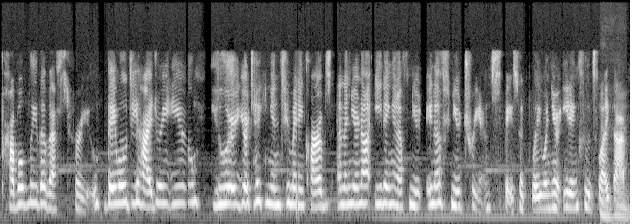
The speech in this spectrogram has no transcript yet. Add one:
probably the best for you. They will dehydrate you. You're you're taking in too many carbs and then you're not eating enough nu- enough nutrients basically when you're eating foods like that. Mhm.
